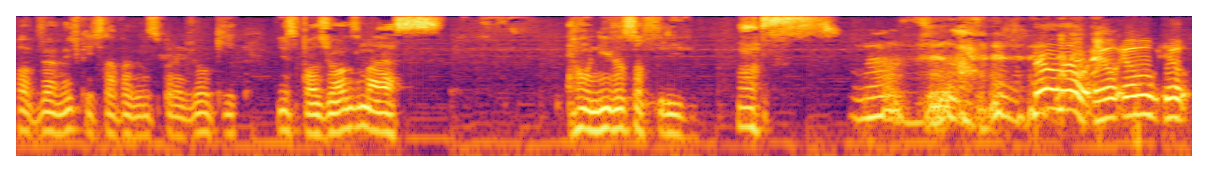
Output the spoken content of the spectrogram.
Obviamente que a gente tá fazendo os pré-jogo aqui e os pós-jogos, mas é um nível sofrível. Nossa. Não, não, eu, eu, eu,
